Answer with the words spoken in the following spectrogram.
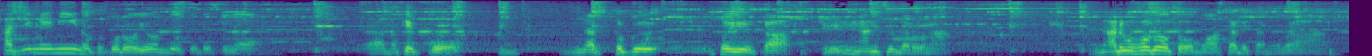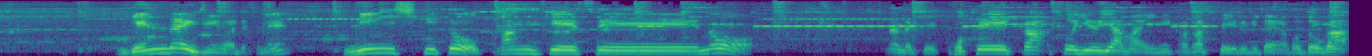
初めにのところを読んでてですね、あの、結構、納得というか、なんつうんだろうな。なるほどと思わされたのが、現代人はですね、認識と関係性の、なんだっけ、固定化という病にかかっているみたいなことが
